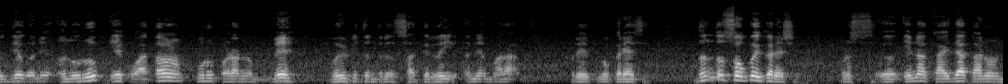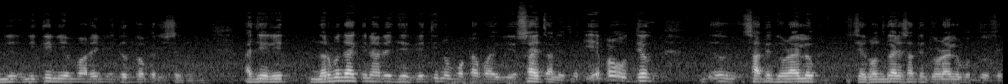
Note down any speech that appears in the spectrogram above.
ઉદ્યોગોને અનુરૂપ એક વાતાવરણ પૂરું પાડવાનો મેં વહીવટીતંત્ર સાથે રહી અને મારા પ્રયત્નો કર્યા છે. ધંધો સૌ કોઈ કરે છે. પણ એના કાયદા, કાનૂન, નીતિ નિયમમાં રહીને ધંધો કરી શકે છે. આજે રેત, નર્મદા કિનારે જે રેતીનો મોટા પાયે વ્યવસાય ચાલે છે, એ પણ ઉદ્યોગ સાથે જોડાયેલો છે, રોજગારી સાથે જોડાયેલો મુદ્દો છે.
